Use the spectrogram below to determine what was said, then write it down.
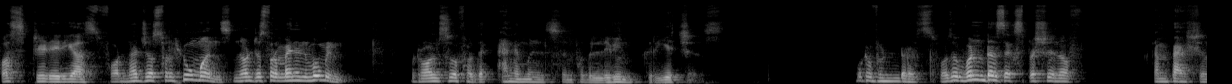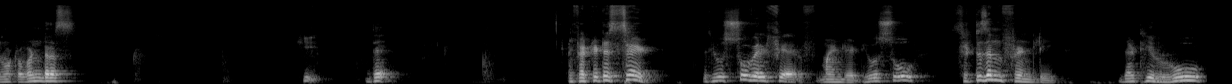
first aid areas for not just for humans not just for men and women but also for the animals and for the living creatures what a wondrous what a wondrous expression of compassion what a wondrous he the in fact it is said that he was so welfare minded he was so citizen friendly that he wrote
